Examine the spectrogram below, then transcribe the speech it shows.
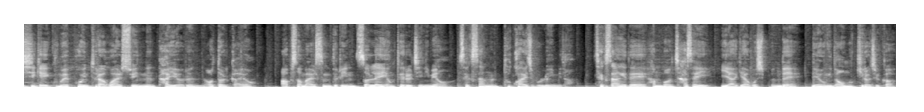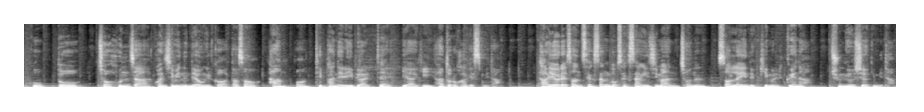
시계의 구매 포인트라고 할 수 있는 다이얼은 어떨까요? 앞서 말씀드린 썰레이 형태를 지니며 색상은 터콰이즈 블루입니다. 색상에 대해 한번 자세히 이야기하고 싶은데 내용이 너무 길어질 것 같고 또 저 혼자 관심 있는 내용일 것 같아서 다음번 티파니 리뷰할 때 이야기하도록 하겠습니다. 다이얼에선 색상도 색상이지만 저는 썰레이 느낌을 꽤나 중요시 여깁니다.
